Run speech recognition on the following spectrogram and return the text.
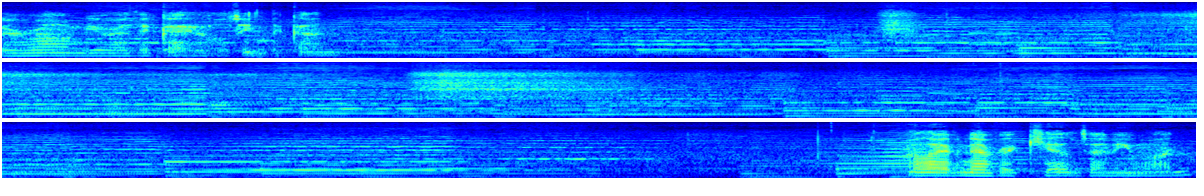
Or wrong, you are the guy holding the gun. Well, I've never killed anyone.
